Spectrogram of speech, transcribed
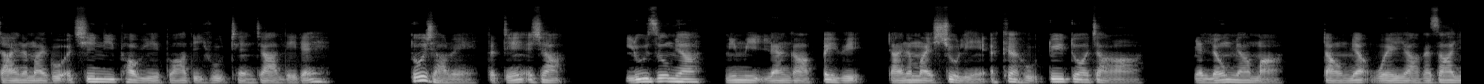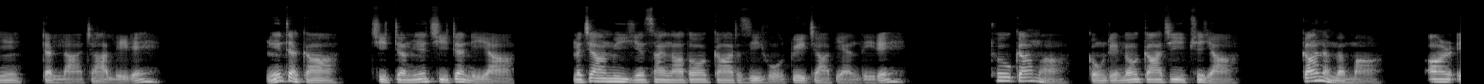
ဒိုင်းနမိုက်ကိုအချီးနှီးဖောက်၍သွားသည်ဟုထင်ကြလေတယ်။တို့ရာတွင်တည်င်းအရာလူစုများမိမိလမ်းကပိတ်၍ဒိုင်းနမိုက်ရှို့လျင်အခက်ဟုတွေးတောကြတာမျက်လုံးများမှာတောင်မြောက်ဝဲရာကစားရင်းတက်လာကြလေတယ်။မြင်းတက်ကချီတက်မြဲချီတက်နေရာမကြမီရင်ဆိုင်လာသောကားတစ်စီးကို တွေးကြပြန်လေတယ်။ထိုကားမှာ ကုန်တင်သောကားကြီးဖြစ်ရာကားနံပါတ်မှာ RA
